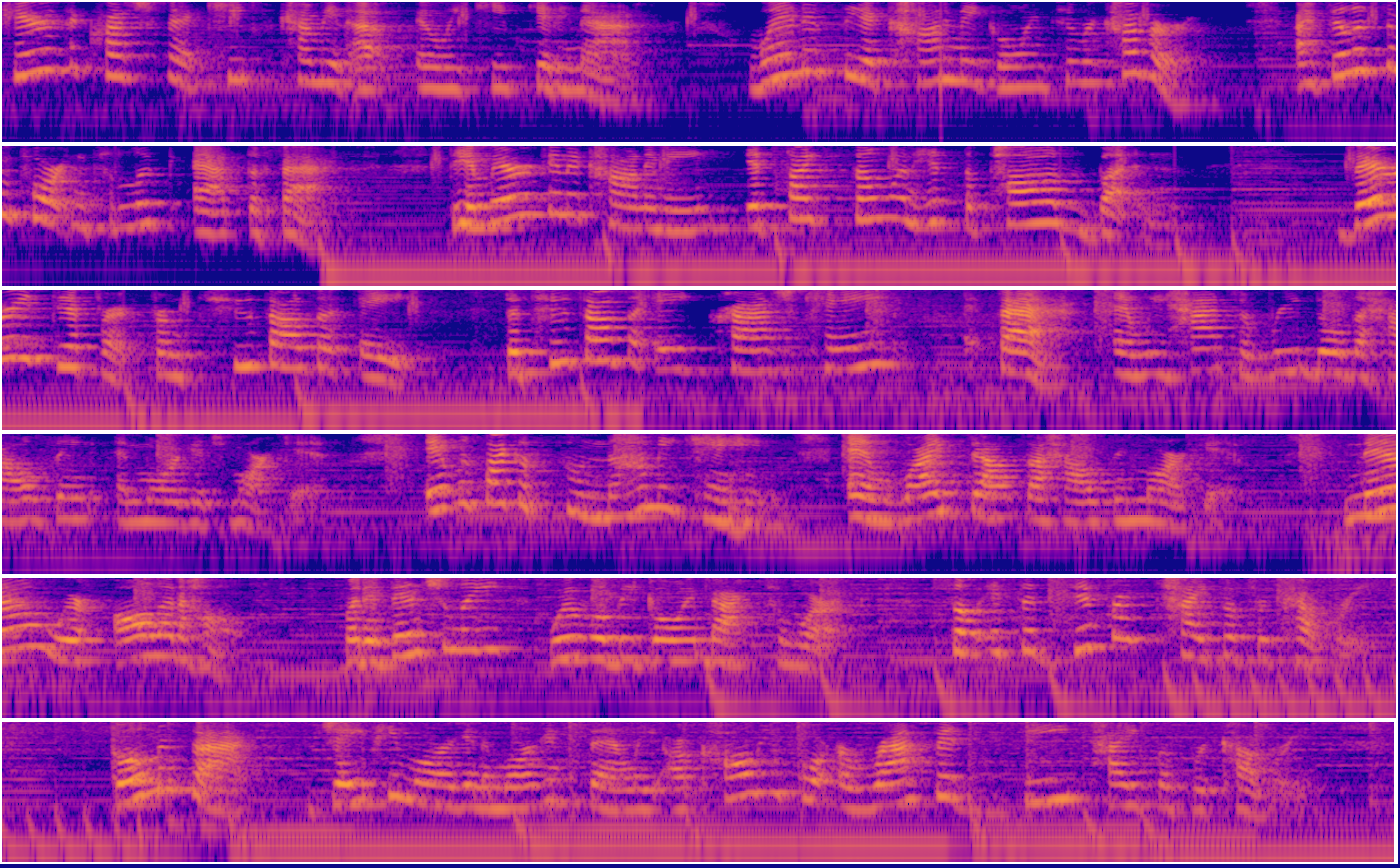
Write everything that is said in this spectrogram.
Here's a question that keeps coming up and we keep getting asked. When is the economy going to recover? I feel it's important to look at the facts. The American economy, it's like someone hit the pause button. Very different from 2008. The 2008 crash came fast and we had to rebuild the housing and mortgage market. It was like a tsunami came and wiped out the housing market. Now we're all at home but eventually we will be going back to work. So it's a different type of recovery. Goldman Sachs, JP Morgan, and Morgan Stanley are calling for a rapid V type of recovery.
